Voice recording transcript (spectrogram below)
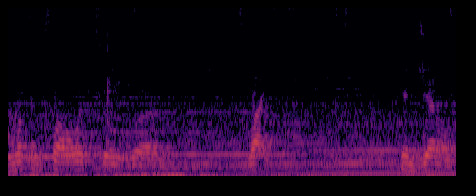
I'm looking forward to uh, life in general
